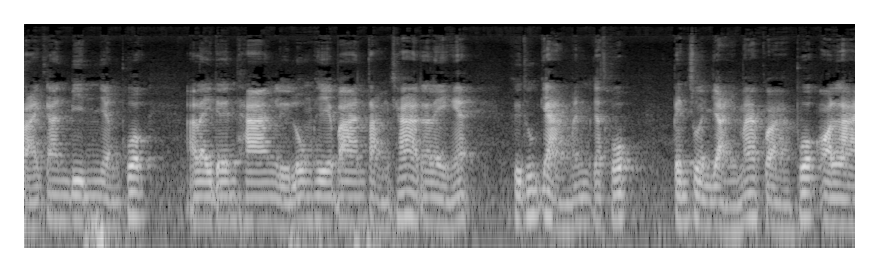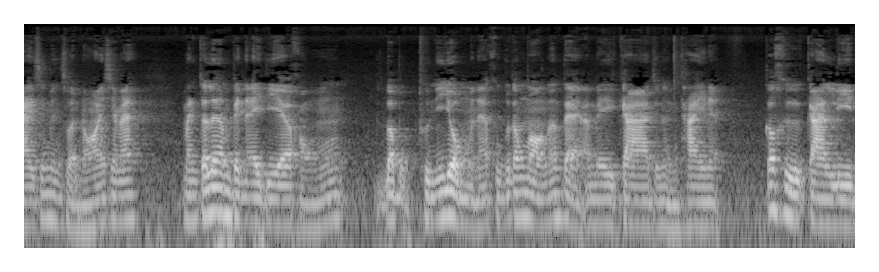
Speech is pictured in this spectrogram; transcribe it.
สายการบิน อย่างพวกอะไรเดินทางหรือโรงพยาบาลต่างชาติอะไรอย่างเงี้ยคือทุกอย่างมันกระทบเป็นส่วนใหญ่มากกว่าพวกออนไลน์ ซึ่งเป็นส่วนน้อยใช่ไหมมันก็เริ่มเป็นไอเดียของระบบทุนนิยมนะคุณก็ต้องมองตั้งแต่อเมริกาจนถึงไทยเนี่ยก็คือการลีน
